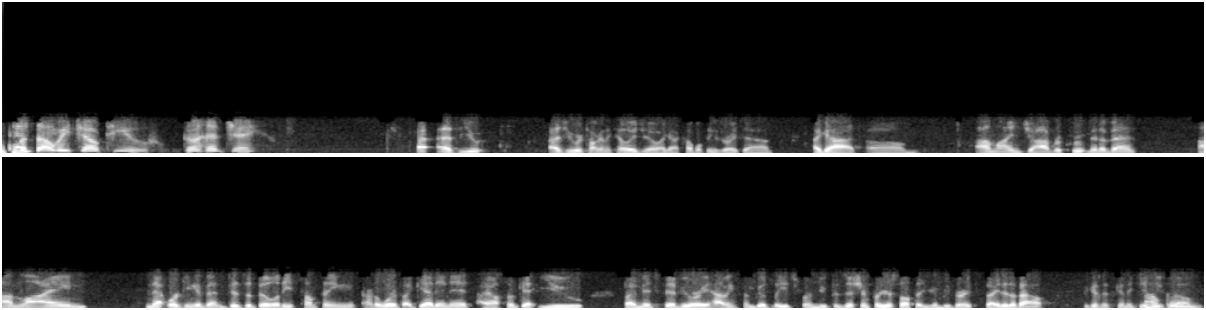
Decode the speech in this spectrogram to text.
okay. But they'll reach out to you. Go ahead, Jay. As you as you were talking to Kelly Jo, I got a couple things to write down. I got um, online job recruitment event, online networking event, visibility. Something are the words I get in it. I also get you by mid February having some good leads for a new position for yourself that you're going to be very excited about because it's going to give Oh, you good. some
